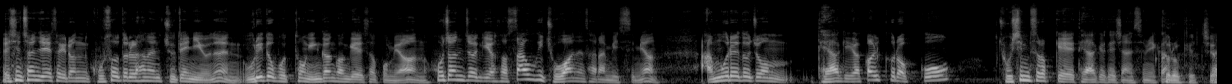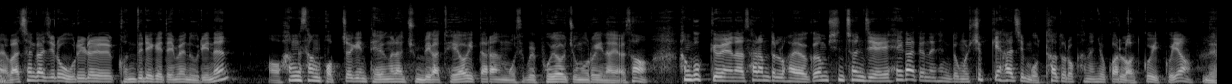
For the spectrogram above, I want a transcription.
네, 신천지에서 이런 고소들을 하는 주된 이유는 우리도 보통 인간관계에서 보면 호전적이어서 싸우기 좋아하는 사람이 있으면 아무래도 좀 대하기가 껄끄럽고 조심스럽게 대하게 되지 않습니까? 그렇겠죠. 네, 마찬가지로 우리를 건드리게 되면 우리는 어, 항상 법적인 대응을 한 준비가 되어 있다라는 모습을 보여줌으로 인하여서 한국 교회나 사람들로 하여금 신천지에 해가 되는 행동을 쉽게 하지 못하도록 하는 효과를 얻고 있고요. 네.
